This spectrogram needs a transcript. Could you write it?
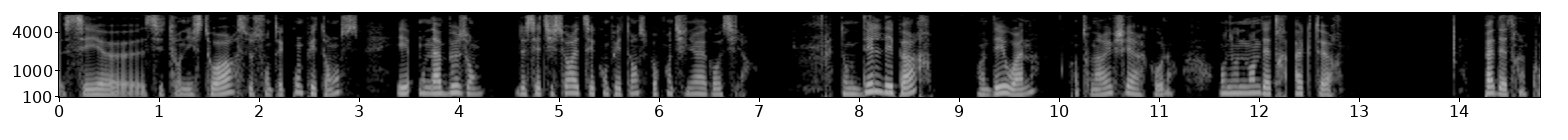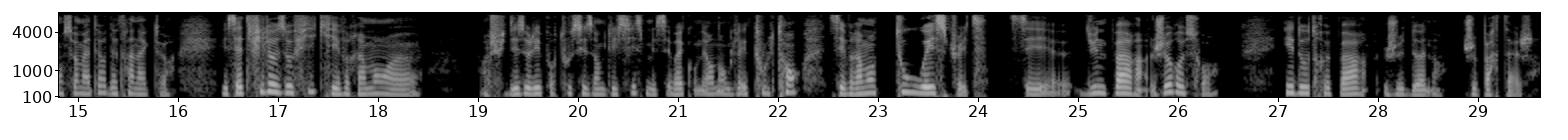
c'est ton histoire, ce sont tes compétences, et on a besoin de cette histoire et de ces compétences pour continuer à grossir. Donc dès le départ, en day one, quand on arrive chez Aircall, on nous demande d'être acteur, pas d'être un consommateur, d'être un acteur. Et cette philosophie qui est vraiment je suis désolée pour tous ces anglicismes, mais c'est vrai qu'on est en anglais tout le temps. C'est vraiment two-way street. C'est d'une part, je reçois et d'autre part, je donne, je partage.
